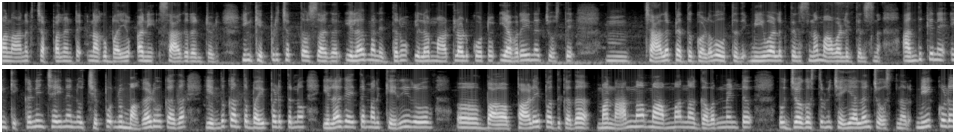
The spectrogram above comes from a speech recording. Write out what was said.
మా నాన్నకి చెప్పాలంటే నాకు భయం అని సాగర్ అంటాడు. ఇంకెప్పుడు చెప్తావు సాగర్? ఇలా మన ఇద్దరం ఇలా మాట్లాడుకోవటం ఎవరైనా చూస్తే చాలా పెద్ద గొడవ అవుతుంది. మీ వాళ్ళకి తెలిసిన మా వాళ్ళకి తెలిసిన. అందుకనే ఇంకెక్కడి నుంచి అయినా నువ్వు చెప్పు నువ్వు మగాడో కదా ఎందుకు అంత భయపడుతున్నావు? ఇలాగైతే మన కెరీర్ బా పాడైపోద్ది కదా. మా నాన్న మా అమ్మ నా గవర్నమెంట్ ఉద్యోగస్తుని చేయాలని చూస్తున్నారు. నీకు కూడా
